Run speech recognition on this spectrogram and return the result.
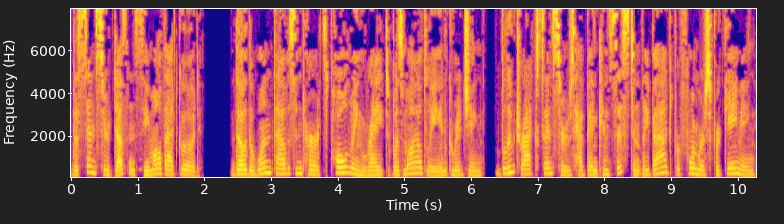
the sensor doesn't seem all that good. Though the 1000 Hz polling rate was mildly encouraging, BlueTrack sensors have been consistently bad performers for gaming,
